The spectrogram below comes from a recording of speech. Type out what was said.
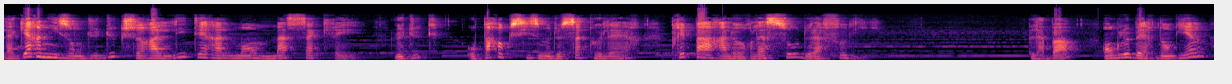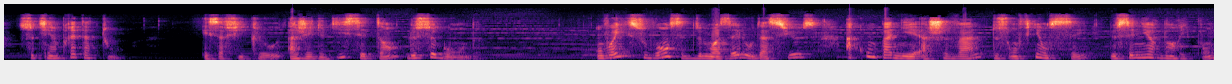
La garnison du duc sera littéralement massacrée. Le duc, au paroxysme de sa colère, prépare alors l'assaut de la Folie. Là-bas, Anglebert d'Anguien se tient prêt à tout, et sa fille Claude, âgée de 17 ans, le seconde. On voyait souvent cette demoiselle audacieuse accompagnée à cheval de son fiancé, le seigneur d'Henripont,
